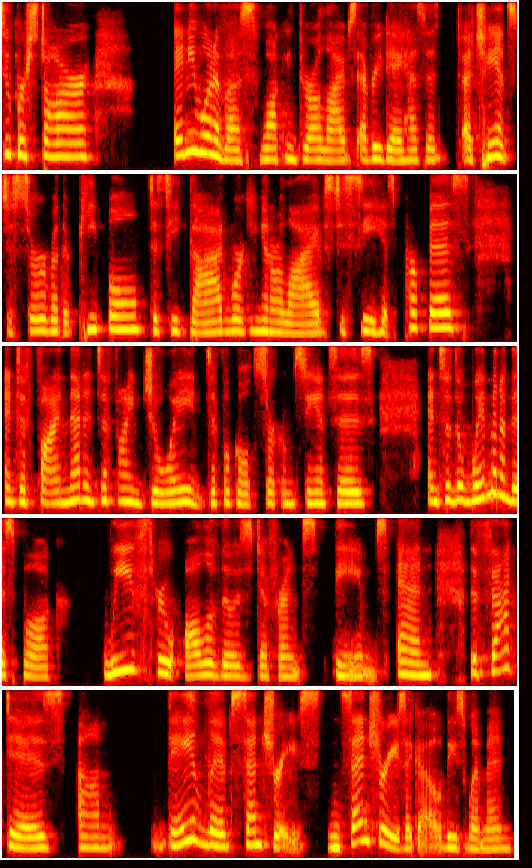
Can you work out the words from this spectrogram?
superstar. Any one of us walking through our lives every day has a, a chance to serve other people, to see God working in our lives, to see his purpose, and to find that and to find joy in difficult circumstances. And so the women of this book weave through all of those different themes. And the fact is, um, they lived centuries and centuries ago, these women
